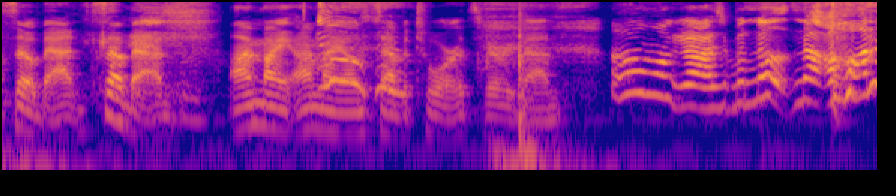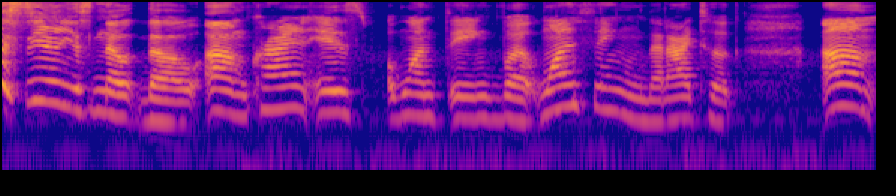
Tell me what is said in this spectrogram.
so bad, so bad. I'm my I'm my own saboteur. It's very bad. Oh my gosh! But no, no. On a serious note, though, um, crying is one thing, but one thing that I took, um,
